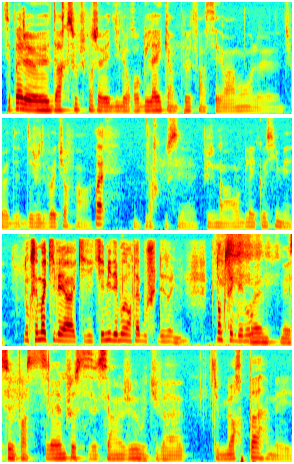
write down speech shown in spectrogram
c'est- pas le Dark Souls, je pense que j'avais dit le roguelike un peu. Enfin, c'est vraiment le, tu vois, des, des jeux de voiture. Enfin, Ouais. C'est plus ou moins un roguelike aussi, mais. donc c'est moi qui, l'ai, euh, qui, qui ai mis des mots dans ta bouche, désolé. Mm. Tant que c'est que des mots. Ouais, mais c'est la même chose. C'est un jeu où tu vas, tu meurs pas, mais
